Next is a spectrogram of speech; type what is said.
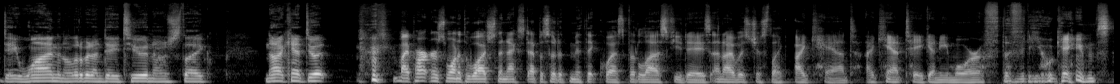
day one and a little bit on day two, and I was just like, no, I can't do it. My partners wanted to watch the next episode of Mythic Quest for the last few days, and I was just like, I can't. I can't take any more of the video games.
